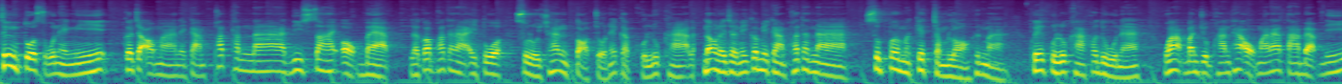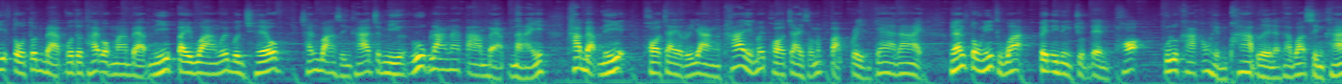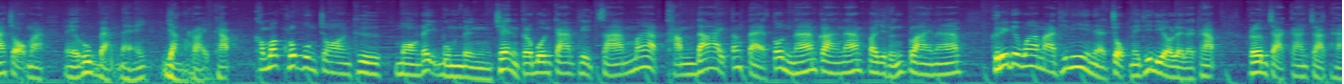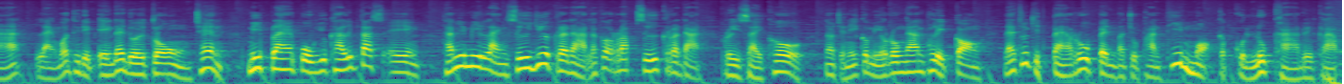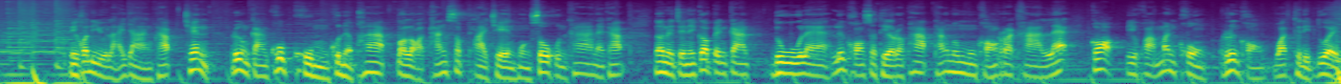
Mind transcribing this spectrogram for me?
ซึ่งตัวศูนย์แห่งนี้ก็จะเอามาในการพัฒนาดีไซน์ออกแบบ แล้วก็พัฒนาไอ้ตัว solution ตอบโจทย์ให้กับคุณลูกค้า นอกจากนี้ก็มีการพัฒนาซูเปอร์มาร์เก็ตจำลองขึ้นมา เพื่อให้คุณลูกค้าเขาดูนะ ว่าบรรจุภัณฑ์ถ้าออกมาหน้าตาแบบนี้ ตัวต้นแบบ prototype ออกมาแบบนี้ ไปวางไว้บน shelf ชั้นวางสินค้าจะมีรูปร่างหน้าตาแบบไหน ถ้าแบบนี้พอใจหรือยัง ถ้ายังไม่พอใจสามารถปรับเปลี่ยนแก้ได้เพราะฉะนั้นตรงนี้ถือว่าเป็นอีกหนึ่งจุดเด่น เพราะคุณลูกค้าเขาเห็นภาพเลยนะครับว่าสินค้าจะออกมาในรูปแบบไหนอย่างไรครับคำว่าครบวงจรคือมองได้อีกมุมหนึ่ง เช่น กระบวนการผลิตสามารถทำได้ตั้งแต่ต้นน้ำกลางน้ำไปจนถึงปลายน้ำคือเรียกได้ว่ามาที่นี่เนี่ยจบในที่เดียวเลยแหละครับ เริ่มจากการจัดหาแหล่งวัตถุดิบเองได้โดยตรง เช่น มีแปลงปลูกยูคาลิปตัสเอง แถมยังมีแหล่งซื้อเยื่อกระดาษ แล้วก็รับซื้อกระดาษรีไซเคิล นอกจากนี้ก็มีโรงงานผลิตกล่อง และธุรกิจแปรรูปเป็นบรรจุภัณฑ์ที่เหมาะกับคุณลูกค้าด้วยครับมีข้อดีอยู่หลายอย่างครับ เช่น เรื่องการควบคุมคุณภาพตลอดทั้ง supply chain ห่วงโซ่คุณค่านะครับ นอกจากนี้ก็เป็นการดูแลเรื่องของเสถียรภาพทั้งในมุมของราคา และก็มีความมั่นคงเรื่องของวัตถุดิบด้วย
